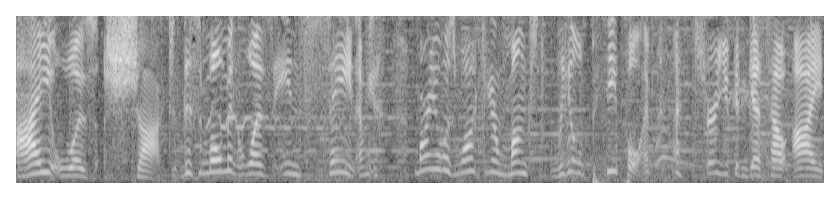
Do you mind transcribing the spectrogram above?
I was shocked. This moment was insane. I mean, Mario was walking amongst real people. I'm, I'm sure you can guess how I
